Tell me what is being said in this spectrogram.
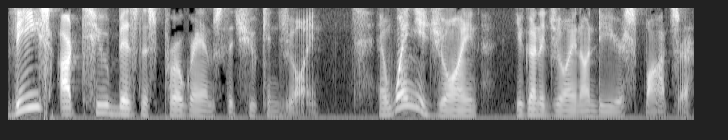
these are two business programs that you can join. And when you join, you're going to join under your sponsor.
